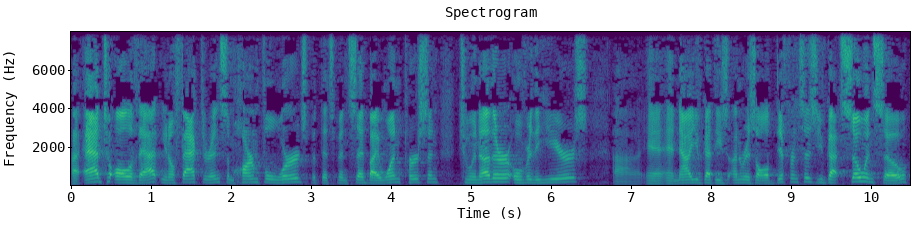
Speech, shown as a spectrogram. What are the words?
Uh, add to all of that, you know, factor in some harmful words, but that's been said by one person to another over the years. Uh, and, and, now you've got these unresolved differences. You've got so and so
